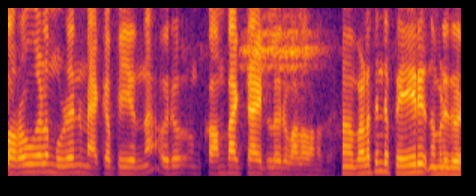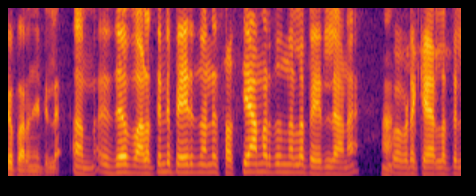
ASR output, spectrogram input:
കുറവുകൾ മുഴുവൻ മേക്കപ്പ് ചെയ്യുന്ന ഒരു കോമ്പാക്റ്റ് ആയിട്ടുള്ള ഒരു വളമാണത്. വളത്തിന്റെ പേര് നമ്മൾ ഇതുവരെ പറഞ്ഞിട്ടില്ല. ഇത് വളത്തിന്റെ പേര് എന്ന് പറഞ്ഞാൽ സസ്യാമൃതം എന്നുള്ള പേരിലാണ് ഇവിടെ കേരളത്തിൽ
